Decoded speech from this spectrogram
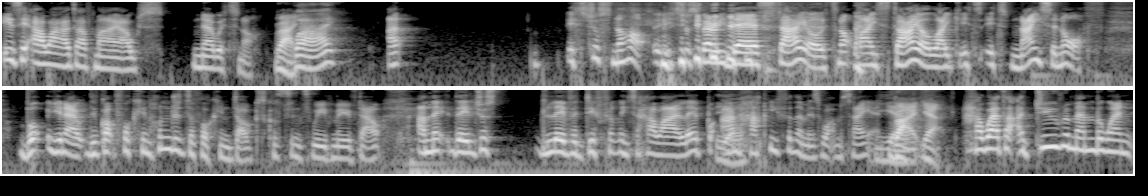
is it how I'd have my house? No, it's not. Right. Why? And it's just not. It's just very their style. It's not my style. Like it's it's nice enough, but you know they've got fucking hundreds of fucking dogs because since we've moved out, and they they just live differently to how I live. But I'm happy for them, is what I'm saying. Yeah. Right. Yeah. However, I do remember when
